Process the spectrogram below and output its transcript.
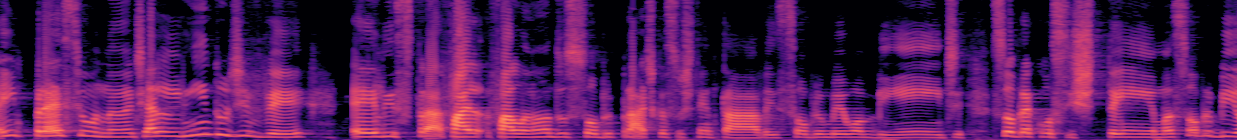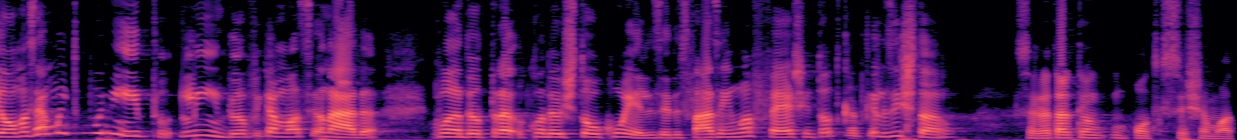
É impressionante, é lindo de ver eles falando sobre práticas sustentáveis, sobre o meio ambiente, sobre ecossistemas, sobre biomas. É muito bonito, lindo. Eu fico emocionada quando eu, quando eu estou com eles. Eles fazem uma festa em todo canto que eles estão. Secretário, tem um, ponto que você chamou,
